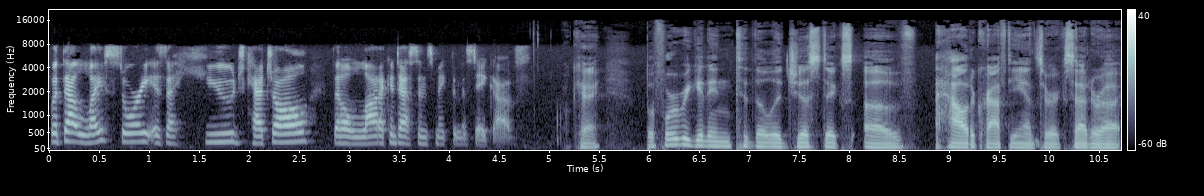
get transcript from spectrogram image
but that life story is a huge catch all that a lot of contestants make the mistake of. Okay. Before we get into the logistics of how to craft the answer, etc.,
